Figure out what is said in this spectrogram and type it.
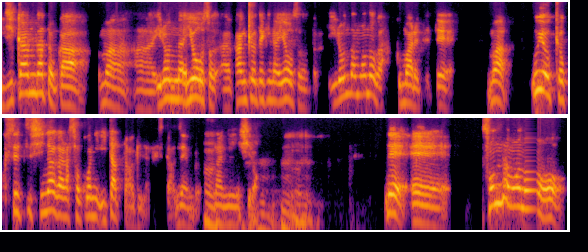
ー時間だとか、まあ、あいろんな要素あ、環境的な要素だとか、いろんなものが含まれてて、まあ、紆余曲折しながらそこに至ったわけじゃないですか、全部、うん何にしろ。うんうんで、えーそんなものを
